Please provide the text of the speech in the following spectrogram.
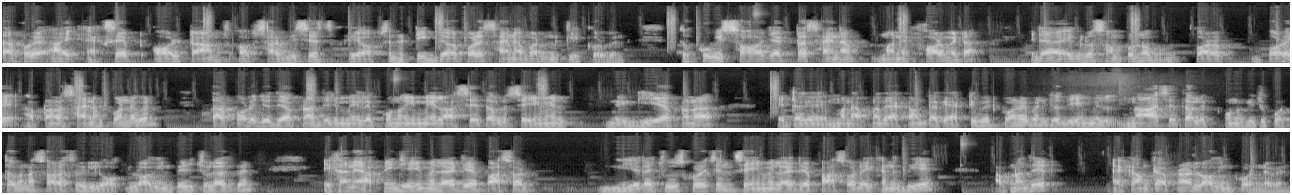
তারপরে I accept all terms of services এই অপশানে টিক দেওয়ার পরে সাইন আপ বাটনে ক্লিক করবেন। তো খুবই সহজ একটা সাইন আপ মানে ফর্ম এটা। এটা এগুলো সম্পূর্ণ করার পরে আপনারা সাইন আপ করে নেবেন। তারপরে যদি আপনাদের মেলে কোনো ইমেল আসে, তাহলে সেই ইমেল গিয়ে আপনারা এটাকে মানে আপনাদের অ্যাকাউন্টটাকে অ্যাক্টিভেট করে নেবেন। যদি ইমেল না আসে, তাহলে কোনো কিছু করতে হবে না, সরাসরি লগ ইন পেজে চলে আসবেন। এখানে আপনি যে ইমেল আইডি আর পাসওয়ার্ড নিজেরা চুজ করেছেন, সেই ইমেল আইডি আর পাসওয়ার্ড এখানে দিয়ে আপনাদের অ্যাকাউন্টে আপনারা লগ ইন করে নেবেন।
